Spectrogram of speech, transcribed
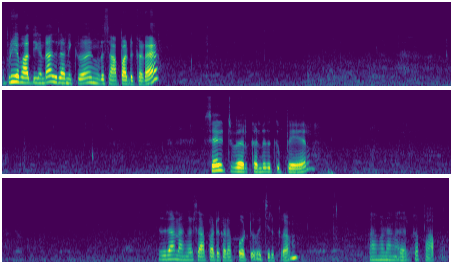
இப்படியே பார்த்தீங்கன்னா இதில் நிற்கிறதா எங்களோட சாப்பாட்டு கடை. செல்ட் வேர் கண்டதுக்கு பேர். இதெல்லாம் நாங்கள் சாப்பாடு கடை போட்டு வச்சுருக்குறோம். வாங்க நாங்கள் அதற்காக பார்ப்போம்.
